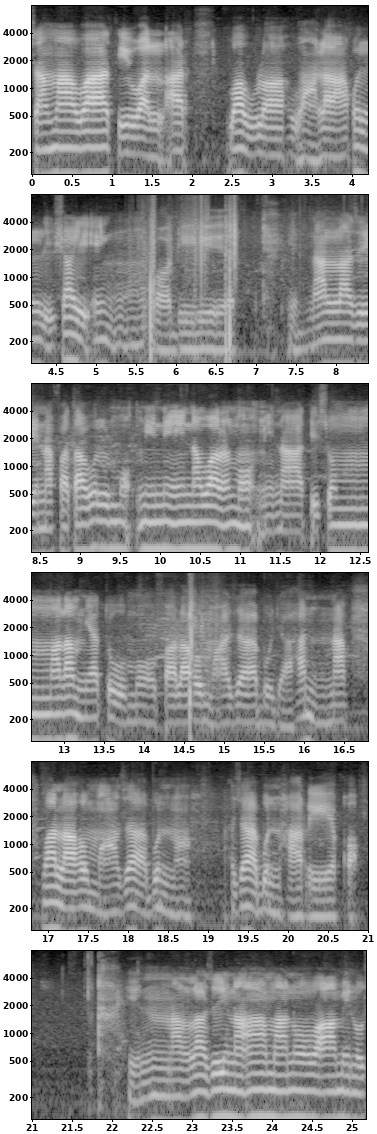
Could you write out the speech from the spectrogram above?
samawati wal ard. Wallahu ala kulli syai'in qadir Innal ladzina fatawul mu'minina wal mu'minati summa lam yatumu falahum azabu jahannam walahum azabun azabun hariq. Innal ladzina amanu wa amilus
